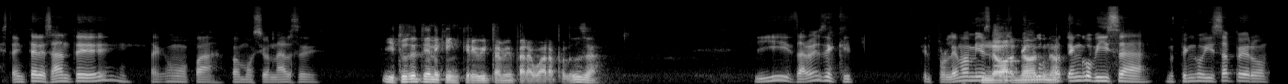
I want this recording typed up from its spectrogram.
está interesante, ¿eh? está como para emocionarse. Y tú te tienes que inscribir también para Guarapalooza. Y sabes de que el problema mío es que no, tengo, no tengo visa, no tengo visa, pero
